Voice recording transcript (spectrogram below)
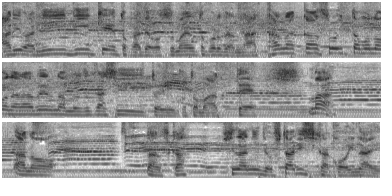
あるいは 2DK とかでお住まいのところではなかなかそういったものを並べるのは難しいということもあってまああのなんですか？ひな人形2人しかこういない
